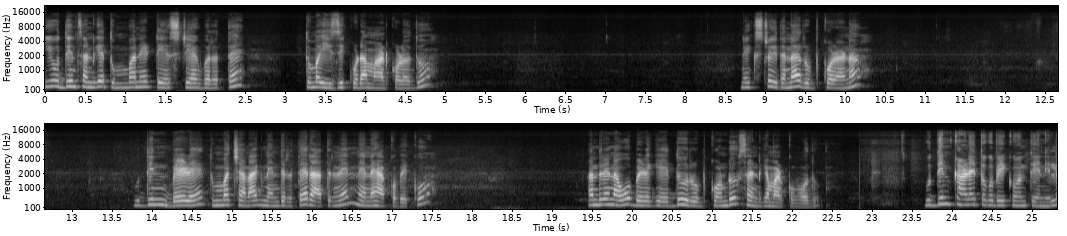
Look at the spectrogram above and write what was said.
ಈ ಉದ್ದಿನ ಸಂಡಿಗೆ ತುಂಬಾ ಟೇಸ್ಟಿಯಾಗಿ ಬರುತ್ತೆ. ತುಂಬ ಈಸಿ ಕೂಡ ಮಾಡ್ಕೊಳ್ಳೋದು. ನೆಕ್ಸ್ಟು ಇದನ್ನು ರುಬ್ಕೊಳ್ಳೋಣ. ಉದ್ದಿನ ಬೇಳೆ ತುಂಬ ಚೆನ್ನಾಗಿ ನೆಂದಿರುತ್ತೆ. ರಾತ್ರಿನೇ ನೆನೆ ಹಾಕ್ಕೋಬೇಕು. ಅಂದರೆ ನಾವು ಬೆಳಗ್ಗೆ ಎದ್ದು ರುಬ್ಕೊಂಡು ಸಂಡಿಗೆ ಮಾಡ್ಕೋಬೋದು. ಉದ್ದಿನ ಕಾಳೆ ತೊಗೋಬೇಕು ಅಂತೇನಿಲ್ಲ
